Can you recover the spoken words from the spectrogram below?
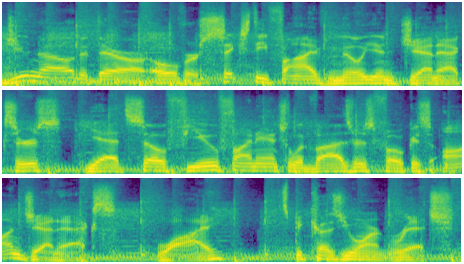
Did you know that there are over 65 million Gen Xers? Yet so few financial advisors focus on Gen X. Why? It's because you aren't rich.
